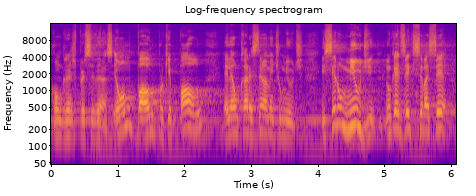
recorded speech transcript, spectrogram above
com grande perseverança. Eu amo Paulo porque Paulo, ele é um cara extremamente humilde. E ser humilde não quer dizer que você vai ser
